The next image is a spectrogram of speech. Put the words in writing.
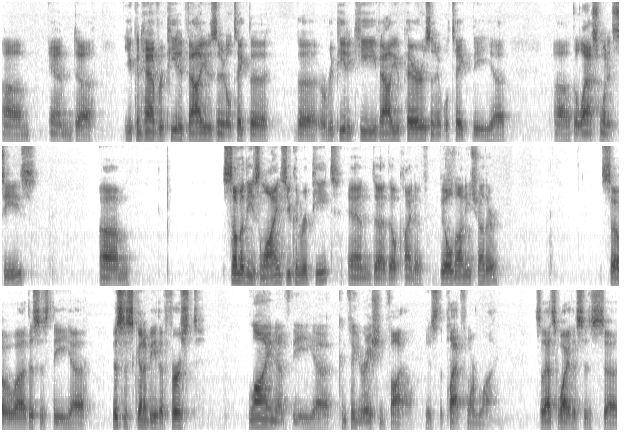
um, and uh, you can have repeated values, and it'll take the the repeated key value pairs, and it will take the uh, uh, the last one it sees. Um, some of these lines you can repeat, and uh, they'll kind of build on each other. So uh, this is the uh, this is going to be the first line of the uh, configuration file is the platform line. So that's why this is uh,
